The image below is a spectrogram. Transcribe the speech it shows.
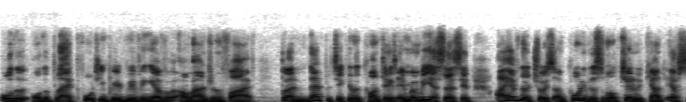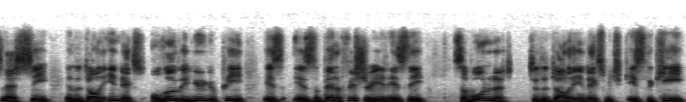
or the or the black 14-period moving average of 105. But in that particular context, and remember, yesterday I said, I have no choice. I'm calling this an alternate account, F slash C, in the dollar index. Although the UUP is, is the beneficiary, it is the subordinate to the dollar index, which is the key.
